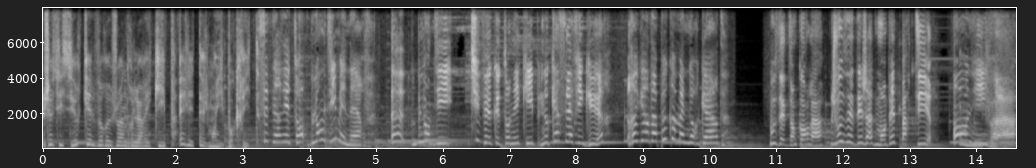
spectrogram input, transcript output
Je suis sûre qu'elle veut rejoindre leur équipe. Elle est tellement hypocrite. Ces derniers temps, Blondie m'énerve. Euh, Blondie, tu veux que ton équipe nous casse la figure? Regarde un peu comme elle nous regarde. Vous êtes encore là Je vous ai déjà demandé de partir. On y va.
